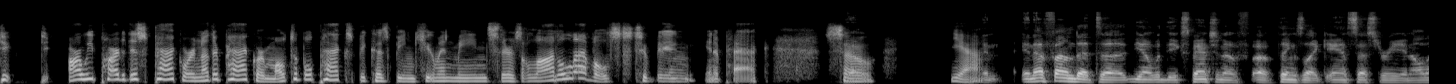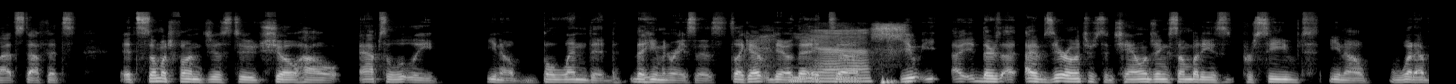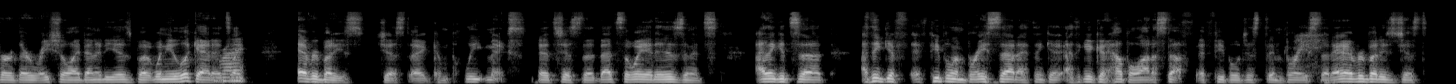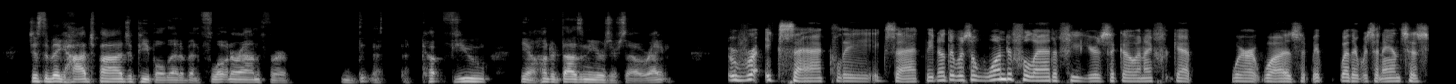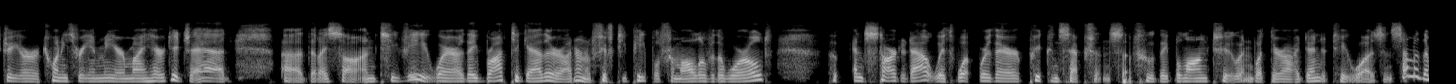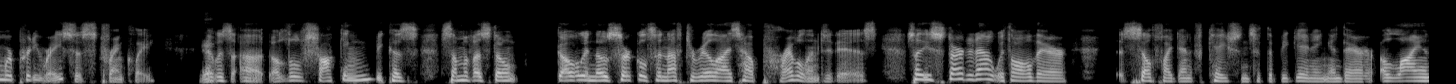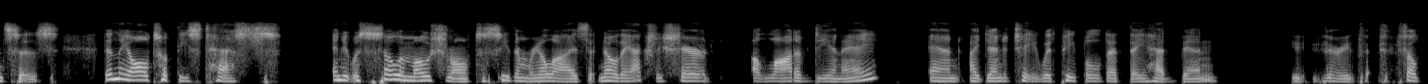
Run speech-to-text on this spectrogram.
Do, do, are we part of this pack or another pack or multiple packs? Because being human means there's a lot of levels to being in a pack. So, yeah. yeah. And and I've found that uh, you know with the expansion of of things like ancestry and all that stuff, it's it's so much fun just to show how absolutely you know blended the human race is. It's like you know that yes. it's uh, you. I, there's I have zero interest in challenging somebody's perceived you know whatever their racial identity is, but when you look at it, it's right. like everybody's just a complete mix. It's just that that's the way it is, and it's. I think it's a. I think if if people embrace that, I think it, I think it could help a lot of stuff. If people just embrace that, everybody's just just a big hodgepodge of people that have been floating around for a few, you know, hundred thousand years or so, right? Right, exactly, exactly. You know, there was a wonderful ad a few years ago, and I forget where it was, whether it was an Ancestry or 23andMe or My Heritage ad uh, that I saw on TV, where they brought together, I don't know, 50 people from all over the world and started out with what were their preconceptions of who they belonged to and what their identity was. And some of them were pretty racist, frankly. Yeah. It was uh, a little shocking because some of us don't go in those circles enough to realize how prevalent it is. So they started out with all their self identifications at the beginning and their alliances. Then they all took these tests. And it was so emotional to see them realize that no, they actually shared a lot of DNA and identity with people that they had been very felt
